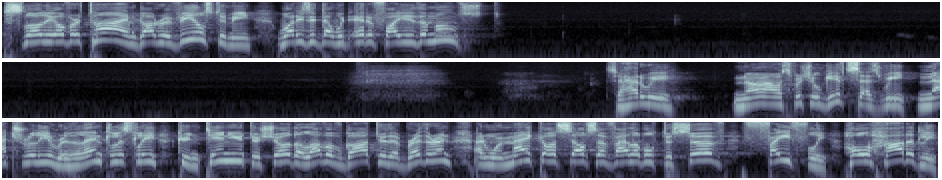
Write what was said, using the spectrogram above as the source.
slowly over time God reveals to me what is it that would edify you the most. So, how do we know our spiritual gifts as we naturally, relentlessly continue to show the love of God to the brethren and we make ourselves available to serve faithfully, wholeheartedly,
